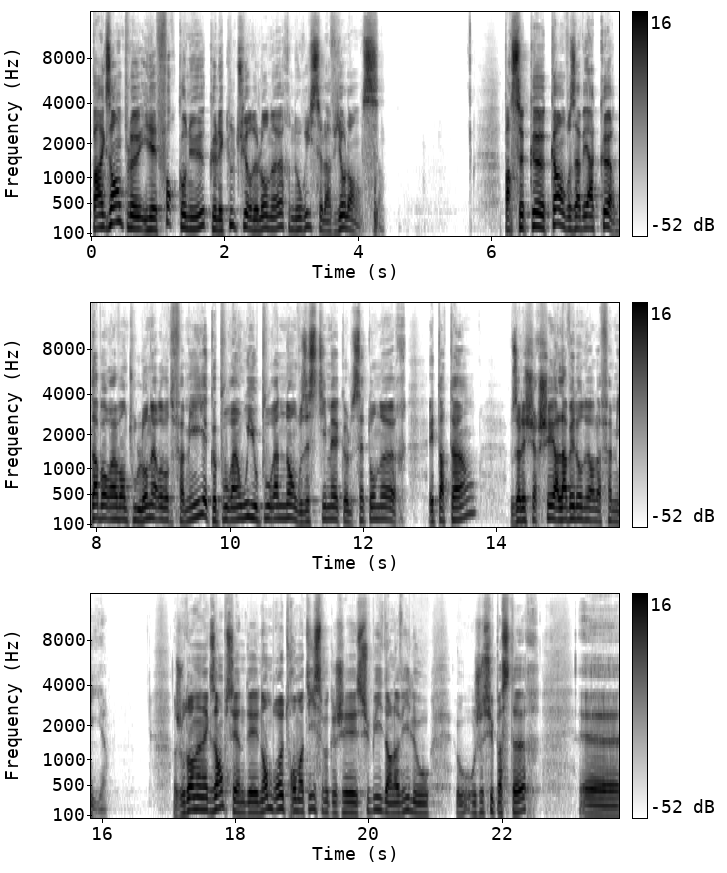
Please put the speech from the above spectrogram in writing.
Par exemple, il est fort connu que les cultures de l'honneur nourrissent la violence. Parce que quand vous avez à cœur d'abord avant tout l'honneur de votre famille, et que pour un oui ou pour un non, vous estimez que cet honneur est atteint, vous allez chercher à laver l'honneur de la famille. Je vous donne un exemple, c'est un des nombreux traumatismes que j'ai subis dans la ville où, je suis pasteur. Euh,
